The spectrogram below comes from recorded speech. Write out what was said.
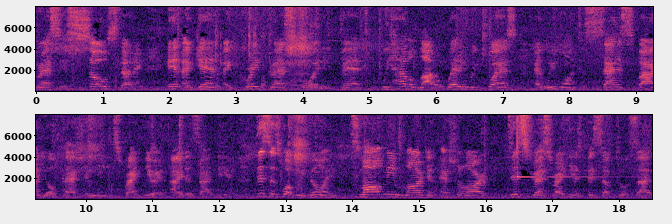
dress is so stunning it again, a great dress for an event. We have a lot of wedding requests and we want to satisfy your fashion needs right here at Ida's Idea. This is what we're doing. Small, medium, large, and extra large. This dress right here fits up to a size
